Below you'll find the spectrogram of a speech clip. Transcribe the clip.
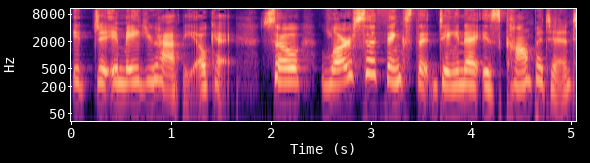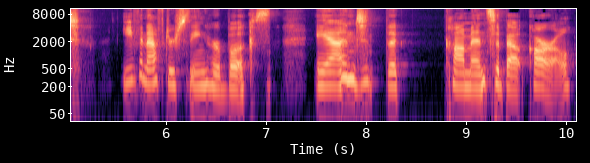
it, it made you happy. Okay. So Larsa thinks that Dana is competent, even after seeing her books and the comments about Carl.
